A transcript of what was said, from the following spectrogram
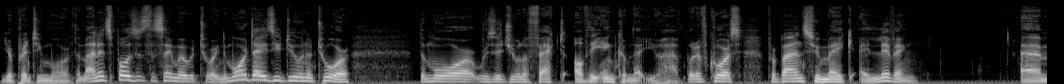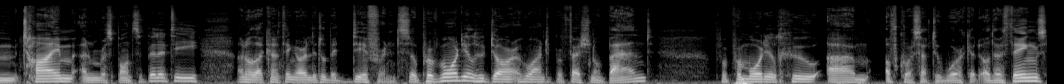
you're printing more of them. And I suppose it's the same way with touring. The more days you do on a tour, the more residual effect of the income that you have. But of course, for bands who make a living, um, time and responsibility and all that kind of thing are a little bit different. So Primordial, who, who aren't a professional band, for Primordial, who um, of course have to work at other things,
